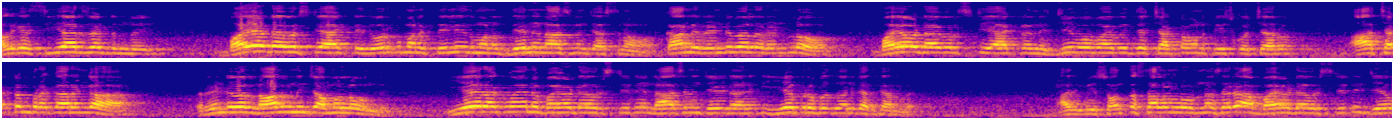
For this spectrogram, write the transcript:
అలాగే సిఆర్జెడ్ ఉంది. బయోడైవర్సిటీ యాక్ట్ ఇదివరకు మనకు తెలియదు మనం దేన్ని నాశనం చేస్తున్నాము. కానీ రెండు వేల రెండులో బయోడైవర్సిటీ యాక్ట్ అని జీవ వైవిధ్య చట్టం అని తీసుకొచ్చారు. ఆ చట్టం ప్రకారంగా రెండు వేల నాలుగు నుంచి అమల్లో ఉంది. ఏ రకమైన బయోడైవర్సిటీని నాశనం చేయడానికి ఏ ప్రభుత్వానికి అధికారం లేదు. అది మీ సొంత స్థలంలో ఉన్నా సరే ఆ బయోడైవర్సిటీని జీవ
